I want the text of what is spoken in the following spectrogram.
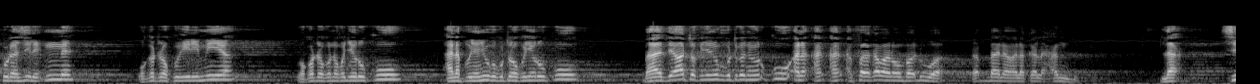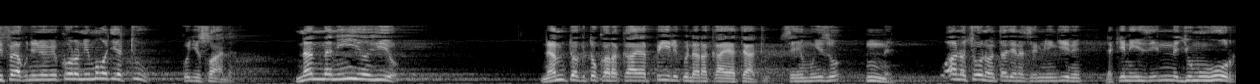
kuna zile nne wakati wa kuhirimia wakati wa kwenda kwenye rukuu anaponyanyuka kutoka kwenye rukuu baadhi ya watu wakinyanyuka kutoka kwenye rukuu anafanya kama anaomba dua rabbana walakal hamd. La sifa ya kunyanyua mikono ni moja tu kwenye swala. Namna ni hiyo hiyo. Na mtu akitoka rakaa ya pili kwenda rakaa ya tatu sehemu hizo nne. Wanachoona wanataja na sehemu nyingine lakini hizi nne jumhur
